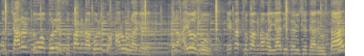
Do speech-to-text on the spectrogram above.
અને ચારણ દુવા બોલે, સપાકડા બોલે તો સારું લાગે. પણ આવ્યો છું. એક જ સપાકડામાં યાદી કરી છે ત્યારે ઉસ્તાદ.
